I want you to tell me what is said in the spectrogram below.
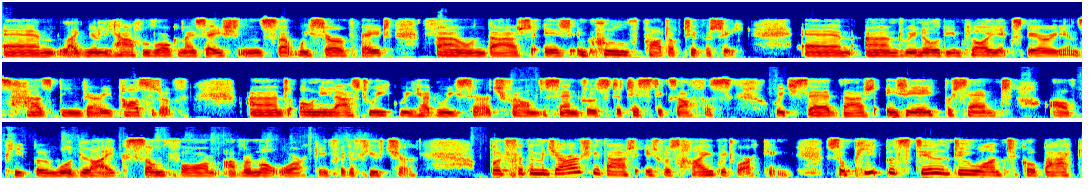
um, like nearly half of organisations that we surveyed found that it improved productivity, um, and we know the employee experience has been very positive. And only last week we had research from the Central Statistics Office, which said that 88% of people would like some form of remote working for the future, but for the majority of that, it was hybrid working. So people still do want to go back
